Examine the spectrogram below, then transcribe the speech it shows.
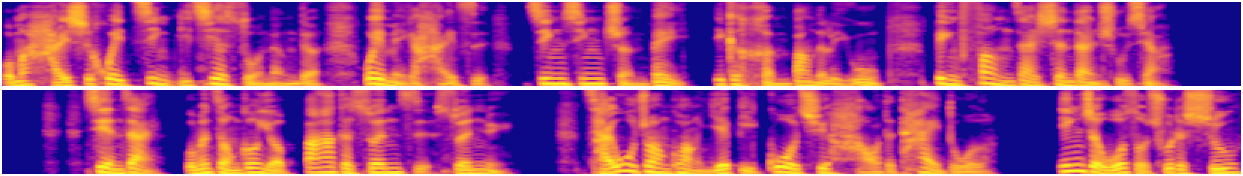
我们还是会尽一切所能的为每个孩子精心准备一个很棒的礼物，并放在圣诞树下。现在我们总共有八个孙子孙女，财务状况也比过去好的太多了。因着我所出的书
